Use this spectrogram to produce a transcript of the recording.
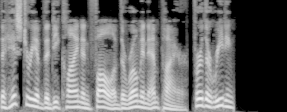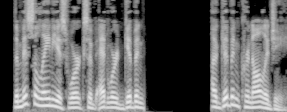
The History of the Decline and Fall of the Roman Empire, further reading. The miscellaneous works of Edward Gibbon. A Gibbon chronology.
